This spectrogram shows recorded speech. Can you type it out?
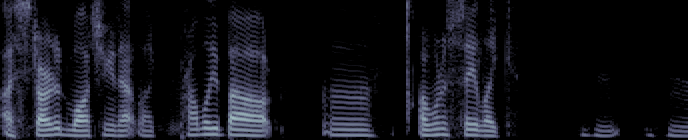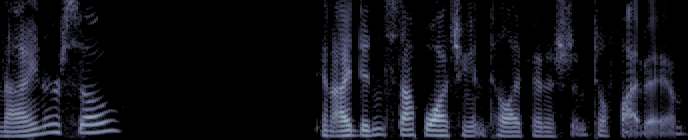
I started watching it at like probably about mm, I want to say like nine or so, and I didn't stop watching it until I finished it until 5 a.m.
